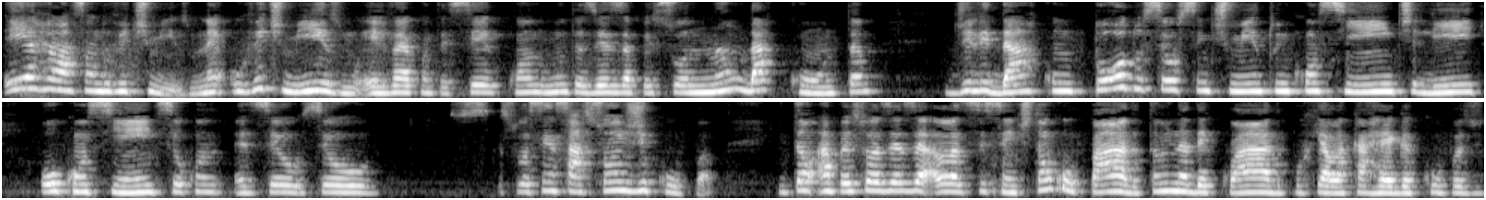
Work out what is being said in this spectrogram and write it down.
E a relação do vitimismo, né? O vitimismo, ele vai acontecer quando muitas vezes a pessoa não dá conta de lidar com todo o seu sentimento inconsciente ali, ou consciente, seu, seu, seu, suas sensações de culpa. Então, a pessoa às vezes ela se sente tão culpada, tão inadequada, porque ela carrega culpas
